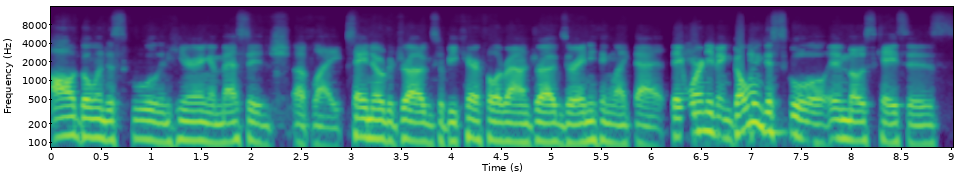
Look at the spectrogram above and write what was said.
all going to school and hearing a message of like say no to drugs or be careful around drugs or anything like that they weren't even going to school in most cases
